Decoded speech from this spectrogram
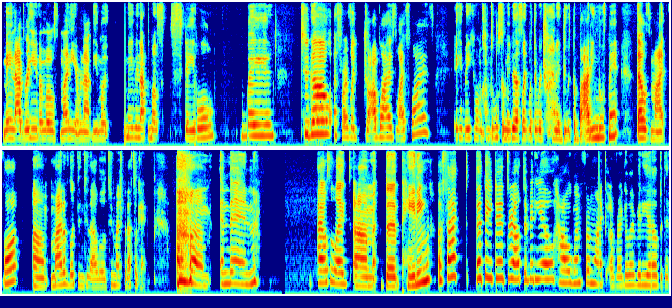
may not bring you the most money or not be mo- maybe not the most stable way to go as far as like job wise life wise it can make you uncomfortable. So maybe that's like what they were trying to do with the body movement. That was my thought. Um, might have looked into that a little too much, but that's okay. Um, and then I also liked um, the painting effect that they did throughout the video. How it went from like a regular video, but then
